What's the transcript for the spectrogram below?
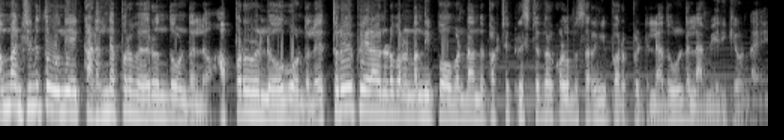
ആ മനുഷ്യന് തോന്നിയ കടലിന്റെ അപ്പുറം വേറെ എന്തോ ഉണ്ടല്ലോ. അപ്പുറം ഒരു ലോകം ഉണ്ടല്ലോ. എത്രയോ പേര് അവനോട് പറഞ്ഞാൽ നീ പോകണ്ടെന്ന് പക്ഷെ ക്രിസ്റ്റഫർ കൊളംബസ് ഇറങ്ങി പുറപ്പെട്ടില്ല. അതുകൊണ്ടല്ല അമേരിക്ക ഉണ്ടായേ.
